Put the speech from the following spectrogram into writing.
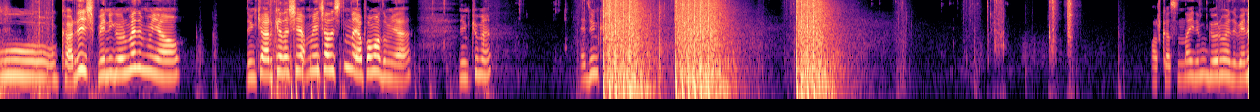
Oo, kardeş beni görmedin mi ya? Dünkü arkadaşı yapmaya çalıştım da yapamadım ya. Dünkü mü? Ne dünküsü? Arkasındaydım görmedi beni.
